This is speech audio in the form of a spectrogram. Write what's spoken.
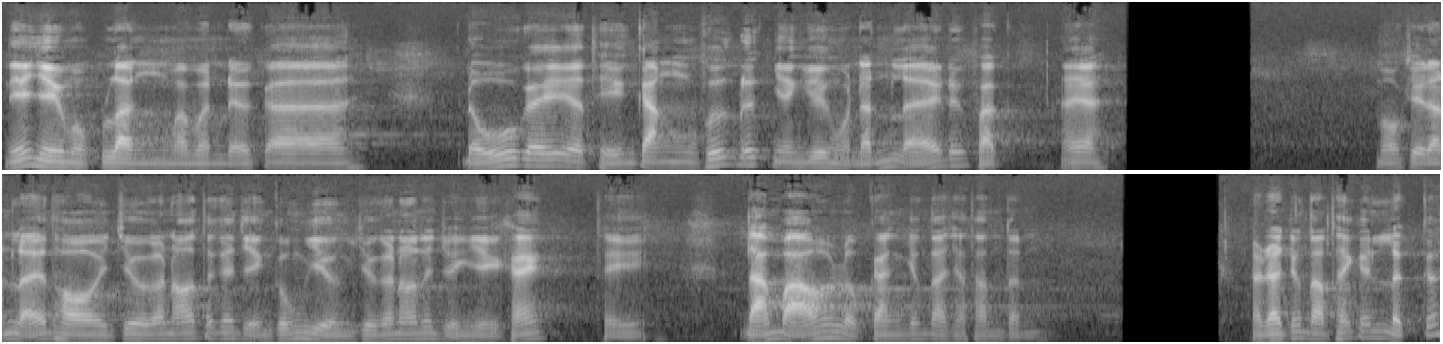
Nếu như một lần mà mình được à, đủ cái thiện căn phước đức nhân duyên mà đảnh lễ Đức Phật hay à? một sự đảnh lễ thôi, chưa có nói tới cái chuyện cúng dường, chưa có nói tới chuyện gì khác, thì đảm bảo lục căn chúng ta sẽ thanh tịnh. Thật ra chúng ta thấy cái lực á,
